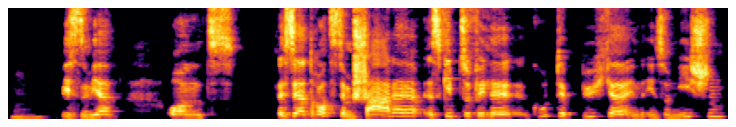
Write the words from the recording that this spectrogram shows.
mhm. wissen wir. Und ist ja trotzdem schade. Es gibt so viele gute Bücher in, in so Nischen.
